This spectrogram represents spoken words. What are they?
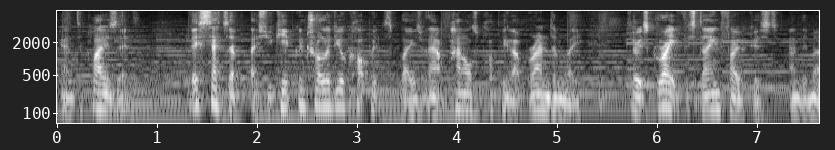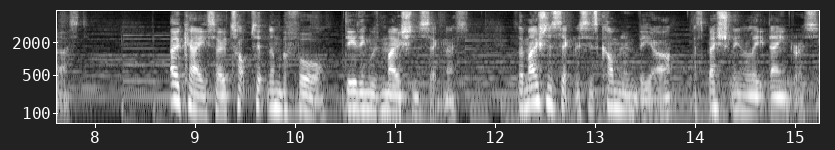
again to close it. This setup lets you keep control of your cockpit displays without panels popping up randomly, so it's great for staying focused and immersed. Okay, so top tip number four, dealing with motion sickness. So motion sickness is common in VR, especially in Elite Dangerous,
